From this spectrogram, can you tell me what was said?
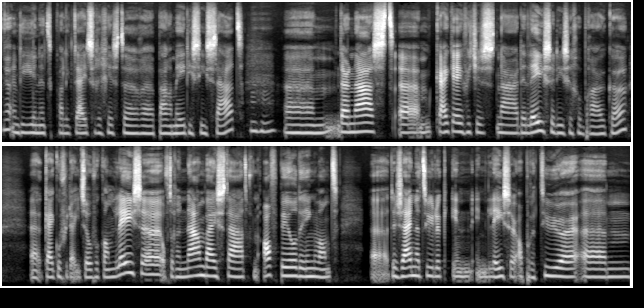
Ja. En die in het kwaliteitsregister uh, paramedici staat. Mm -hmm. um, daarnaast um, kijk eventjes naar de lezer die ze gebruiken. Uh, kijk of je daar iets over kan lezen, of er een naam bij staat of een afbeelding. Want uh, er zijn natuurlijk in, in laserapparatuur um,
